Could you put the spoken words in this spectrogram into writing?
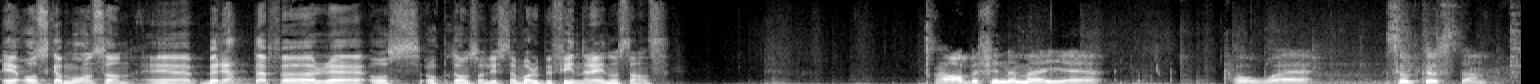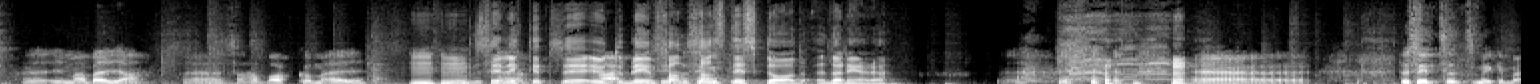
Eh, Oskar Månsson, eh, berätta för eh, oss och de som lyssnar var du befinner dig någonstans. Ja, jag befinner mig eh, på eh, Solkusten eh, i Marbella. Så här bakom mig. Mhm, vi Ser se. riktigt ut att bli en fantastisk dag där nere. Det syns inte så mycket med.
